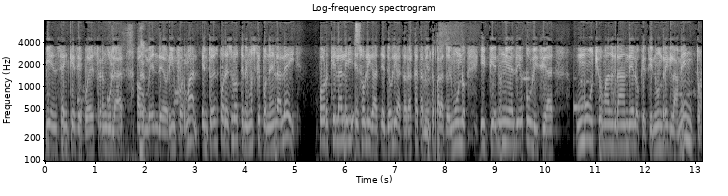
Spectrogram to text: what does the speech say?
piensen que se puede estrangular a un vendedor informal. Entonces, por eso lo tenemos que poner en la ley. Porque la ley es, de obligatorio acatamiento para todo el mundo y tiene un nivel de publicidad mucho más grande de lo que tiene un reglamento.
